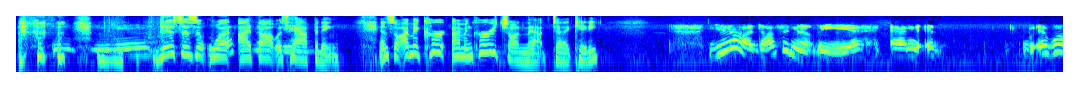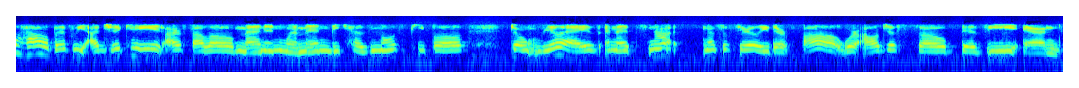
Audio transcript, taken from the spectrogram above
Mm-hmm. This isn't what. I thought was happening. And so I'm, encur- I'm encouraged on that, uh, Katie. Yeah, definitely. And it, it will help if we educate our fellow men and women because most people don't realize, and it's not necessarily their fault. We're all just so busy and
